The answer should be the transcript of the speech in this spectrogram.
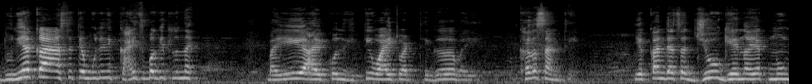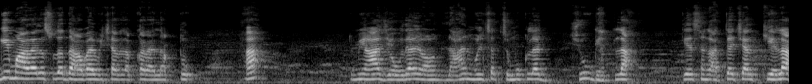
दुनिया काय असते त्या मुलीने काहीच बघितलं नाही. बाई ऐकून किती वाईट वाटते ग बाई. खरं सांगते एखाद्याचा जीव घेणं एक मुंगी मारायला सुद्धा दहा विचार करायला लागतो. हां? तुम्ही आज एवढ्या लहान मुलीच्या चुमुकला जीव घेतला. तिच्या संग अत्याचार केला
